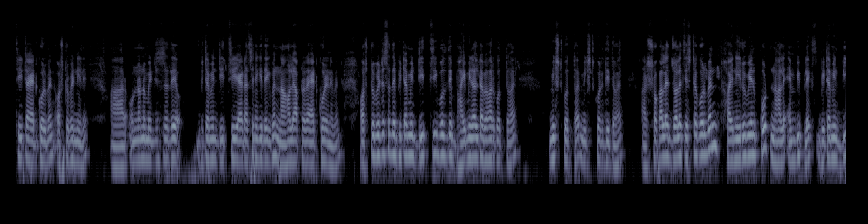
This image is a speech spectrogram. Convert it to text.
থ্রিটা অ্যাড করবেন অষ্টভেট নিলে। আর অন্যান্য মেডিসিনের সাথে ভিটামিন ডি থ্রি অ্যাড আছে নাকি দেখবেন না হলে আপনারা অ্যাড করে নেবেন। অষ্টভেটের সাথে ভিটামিন ডি থ্রি বলতে ভাই মিনারেলটা ব্যবহার করতে হয় মিক্সড করতে হয় মিক্সড করে দিতে হয়। আর সকালের জলে চেষ্টা করবেন, হয় নিউরোবিয়ান ফুড, নাহলে এমবিপ্লেক্স, ভিটামিন বি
